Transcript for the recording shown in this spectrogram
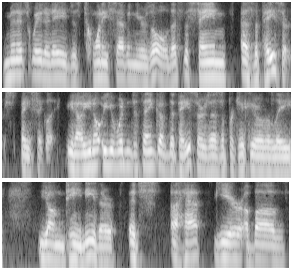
minutes weighted age is 27 years old. That's the same as the Pacers, basically. You know, you know, you wouldn't think of the Pacers as a particularly young team either. It's a half year above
